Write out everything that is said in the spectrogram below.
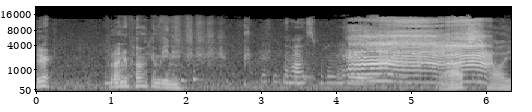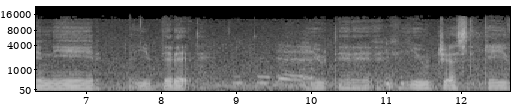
Here. Put on your pumpkin beanie. the hospital. That's all you need. You did it. You did it. You did it. you just gave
